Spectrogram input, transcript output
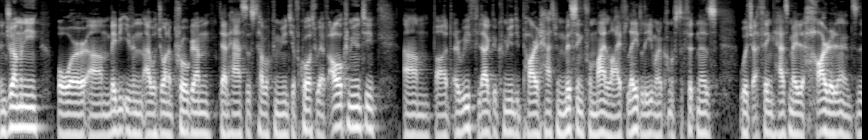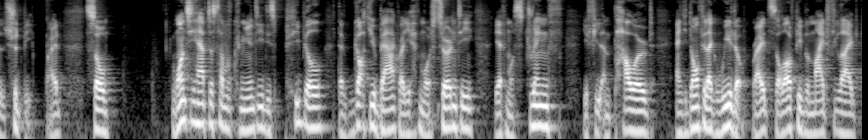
in Germany, or um, maybe even I will join a program that has this type of community. Of course, we have our community, um, but I really feel like the community part has been missing from my life lately when it comes to fitness, which I think has made it harder than it should be, right? So once you have this type of community, these people that got you back, right? You have more certainty, you have more strength, you feel empowered, and you don't feel like weirdo, right? So a lot of people might feel like,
